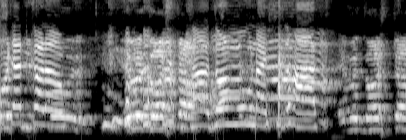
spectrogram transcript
স্টার্ট না শুধু হাত এবার দশটা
